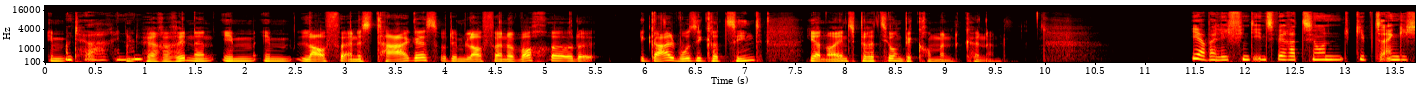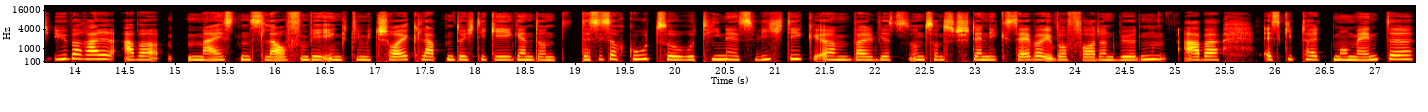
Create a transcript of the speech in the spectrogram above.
im, und Hörerinnen, und Hörerinnen im, im Laufe eines Tages oder im Laufe einer Woche oder egal wo sie gerade sind, ja neue Inspiration bekommen können. Ja, weil ich finde, Inspiration gibt's eigentlich überall, aber meistens laufen wir irgendwie mit Scheuklappen durch die Gegend und das ist auch gut, so Routine ist wichtig, ähm, weil wir uns sonst ständig selber überfordern würden. Aber es gibt halt Momente,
